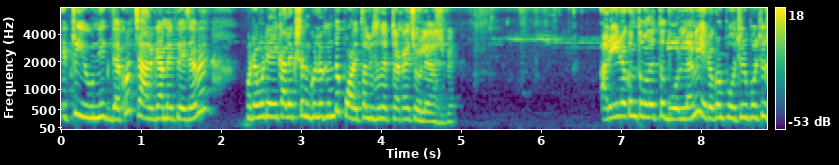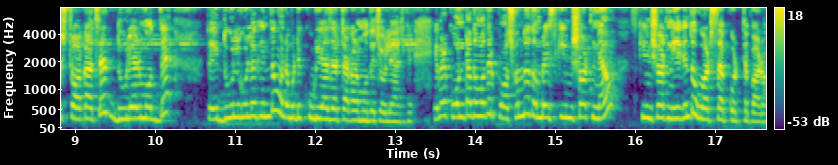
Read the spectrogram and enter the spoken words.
একটু ইউনিক দেখো চার গ্রামে পেয়ে যাবে। মোটামুটি এই কালেকশানগুলো কিন্তু পঁয়তাল্লিশ হাজার টাকায় চলে আসবে। আর এইরকম তোমাদের তো বললামই এরকম প্রচুর প্রচুর স্টক আছে। দুলের মধ্যে তো এই দুলগুলো কিন্তু মোটামুটি কুড়ি হাজার টাকার মধ্যে চলে আসবে। এবার কোনটা তোমাদের পছন্দ, তোমরা স্ক্রিনশট নাও স্ক্রিনশট নিয়ে কিন্তু হোয়াটসঅ্যাপ করতে পারো।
